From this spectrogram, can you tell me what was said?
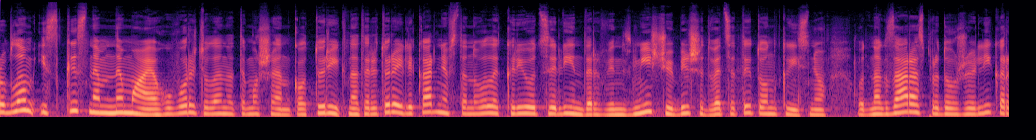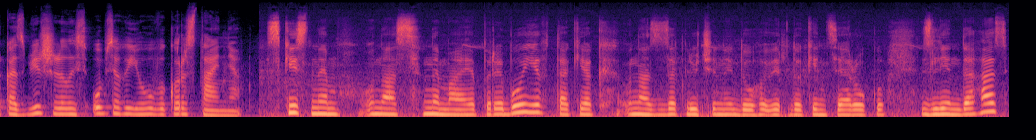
Проблем із киснем немає, говорить Олена Тимошенко. Торік на території лікарні встановили кріоциліндр. Він вміщує більше 20 тонн кисню. Однак зараз, продовжує лікарка, збільшились обсяги його використання. З киснем у нас немає перебоїв, так як у нас заключений договір до кінця року з Ліндагаз,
